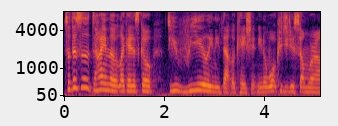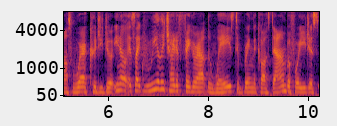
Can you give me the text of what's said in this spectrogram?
So this is a time though, like I just go, do you really need that location? You know, what could you do somewhere else? Where could you do it? You know, it's like really try to figure out the ways to bring the cost down before you just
